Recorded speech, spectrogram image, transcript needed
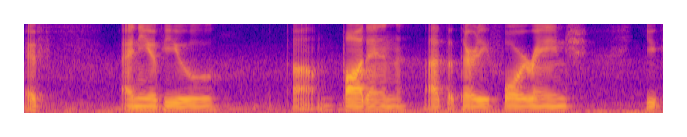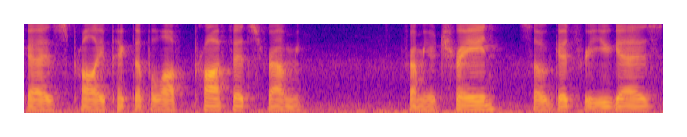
if any of you um, bought in at the 34 range you guys probably picked up a lot of profits from from your trade. So good for you guys.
